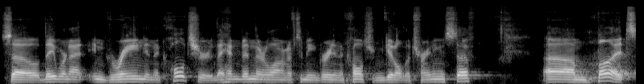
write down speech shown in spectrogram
So they were not ingrained in the culture. They hadn't been there long enough to be ingrained in the culture and get all the training and stuff. Um, but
